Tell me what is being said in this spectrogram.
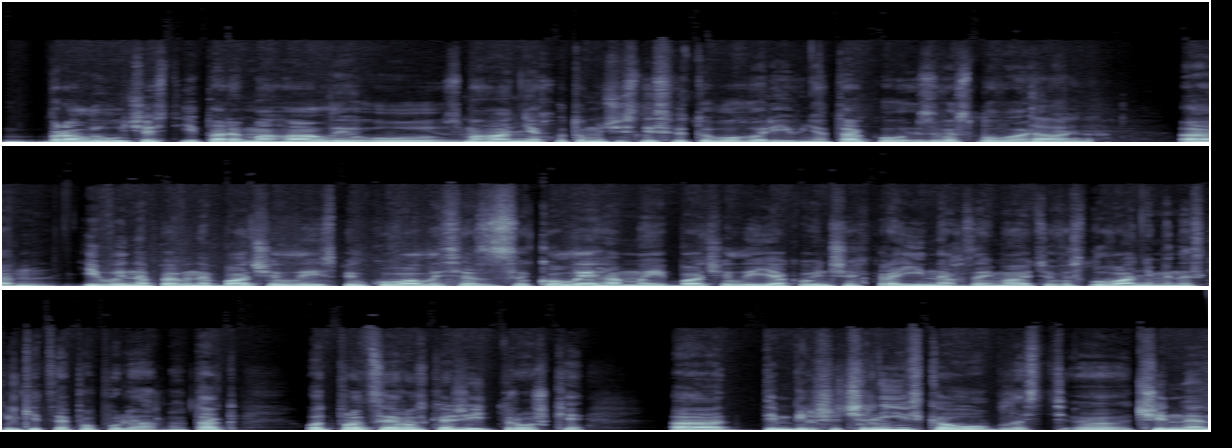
брали участь і перемагали у змаганнях, у тому числі світового рівня, так, у- з веслування. Так, Е, І ви, напевне, бачили і спілкувалися з колегами, і бачили, як в інших країнах займаються веслуванням і наскільки це популярно. Так, от про це розкажіть трошки. Е, Тим більше, Чернігівська область е, чи не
